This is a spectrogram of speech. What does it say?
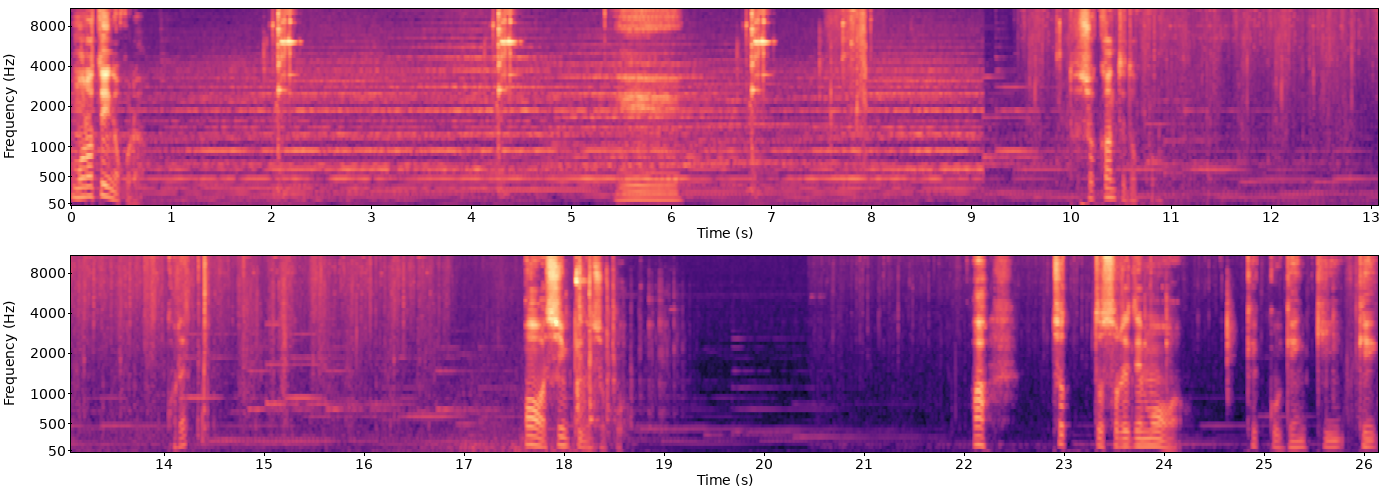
もらっていいのこれ。へえ。図書館ってどこ？これ？ああ、神秘の書庫。あ、とそれでもう、結構元気、げ、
